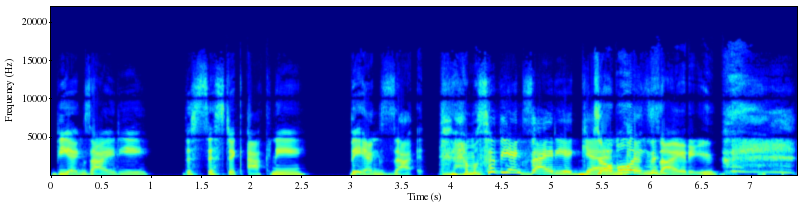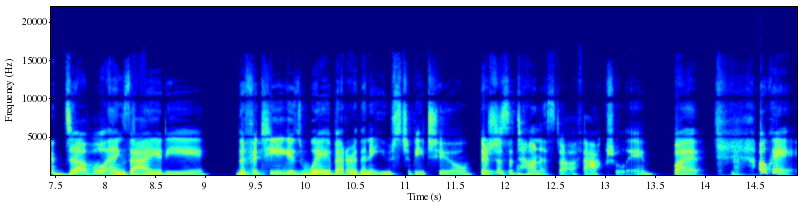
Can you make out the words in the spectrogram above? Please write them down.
the anxiety, the cystic acne, the anxiety. I almost said the anxiety again. Double anxiety. double anxiety. The fatigue is way better than it used to be too. There's just a ton mm-hmm. of stuff actually. But okay,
